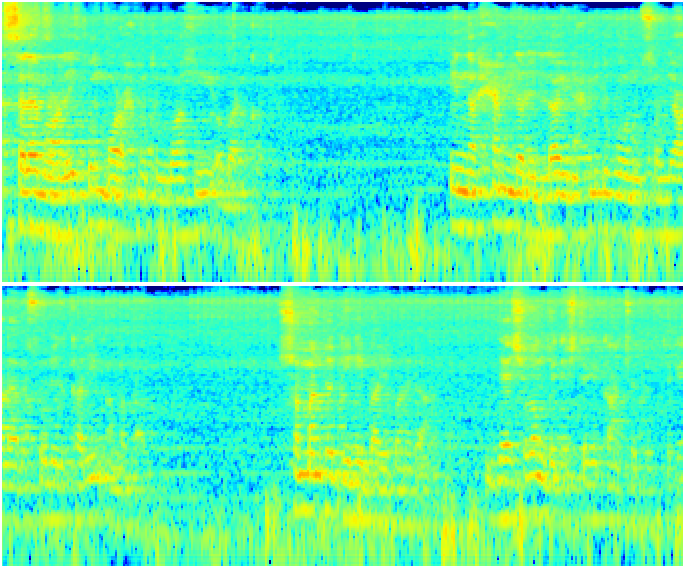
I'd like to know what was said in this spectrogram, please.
আসসালামু আলাইকুম ওরহমতুল্লাহি ওবরকাত ইন আলহামদুলিল্লাহ নাহমদুহু ওয়া নুসাল্লি সম্মানিত দিনী ভাই বোনেরা, দেশ এবং বিদেশ থেকে কাঁচ থেকে,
